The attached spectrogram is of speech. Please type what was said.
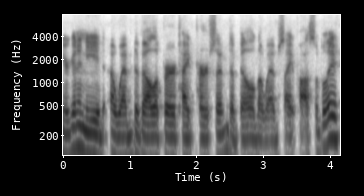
you're going to need a web developer type person to build a website possibly.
